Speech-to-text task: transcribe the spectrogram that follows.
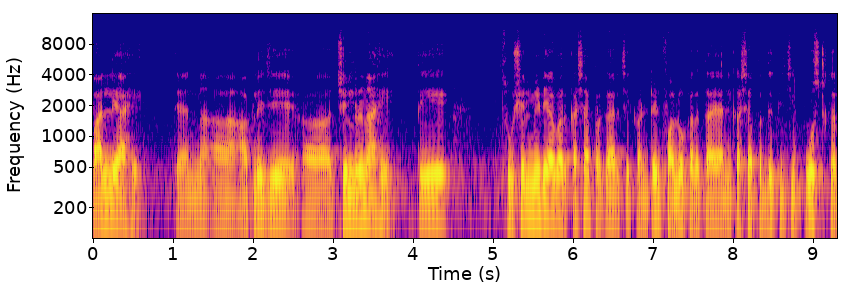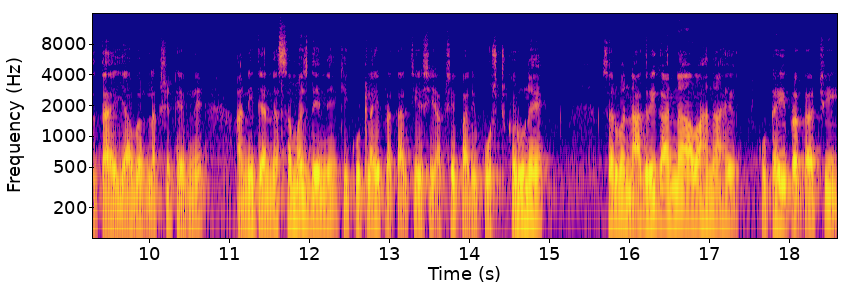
पाल्य आहे त्यांना आपले जे चिल्ड्रन आहे ते सोशल मीडियावर कशा प्रकारचे कंटेंट फॉलो करताय आणि कशा पद्धतीची पोस्ट करताय यावर लक्ष ठेवणे आणि त्यांना समज देणे की कुठल्याही प्रकारची अशी आक्षेपारी पोस्ट करू नये. सर्व नागरिकांना आवाहन आहे कुठल्याही प्रकारची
